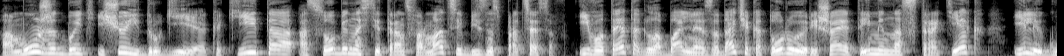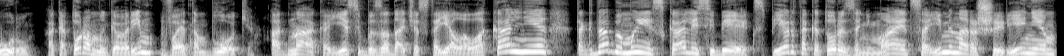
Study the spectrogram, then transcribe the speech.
а может быть еще и другие какие-то особенности трансформации бизнес-процессов. И вот это это глобальная задача, которую решает именно стратег или гуру, о котором мы говорим в этом блоке. Однако, если бы задача стояла локальнее, тогда бы мы искали себе эксперта, который занимается именно расширением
